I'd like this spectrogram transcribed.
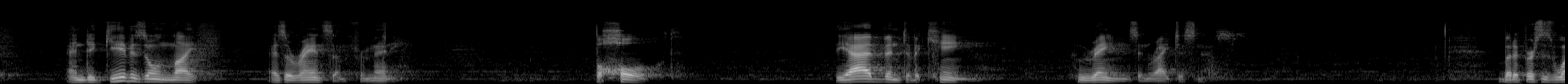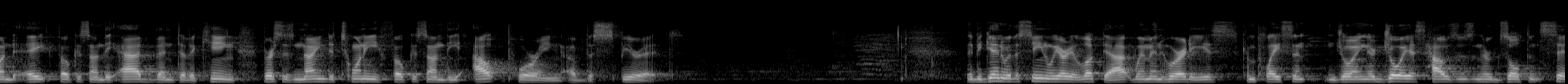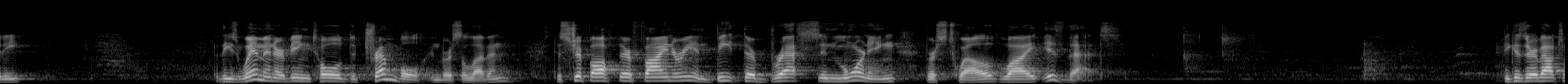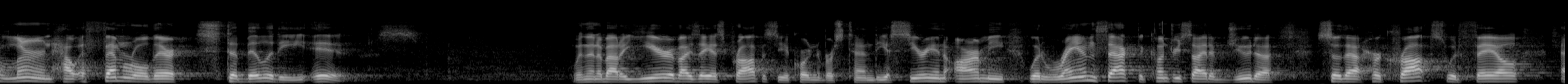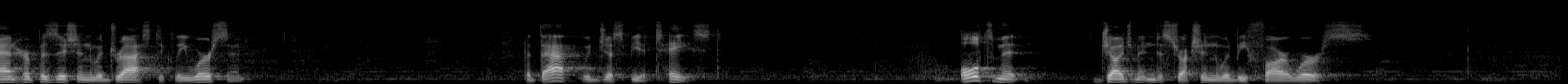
and to give his own life as a ransom for many. Behold, the advent of a king who reigns in righteousness. But if verses 1 to 8 focus on the advent of a king, verses 9 to 20 focus on the outpouring of the Spirit. They begin with a scene we already looked at women who are at ease, complacent, enjoying their joyous houses in their exultant city. But these women are being told to tremble in verse 11 to strip off their finery and beat their breasts in mourning. Verse 12, why is that? Because they're about to learn how ephemeral their stability is. Within about a year of Isaiah's prophecy, according to verse 10, the Assyrian army would ransack the countryside of Judah so that her crops would fail and her position would drastically worsen. But that would just be a taste. Ultimate judgment and destruction would be far worse.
